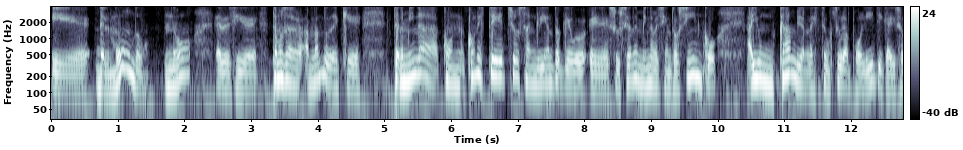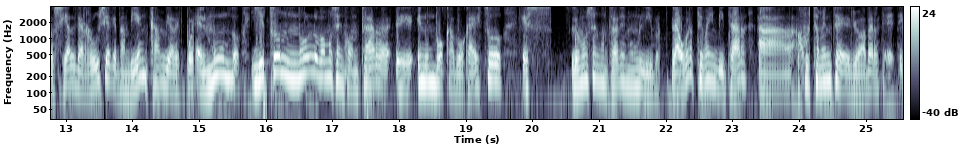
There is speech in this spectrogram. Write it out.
eh, del mundo. ¿no? Es decir, estamos hablando de que termina con, este hecho sangriento que eh, sucede en 1905. Hay un cambio en la estructura política y social de Rusia que también cambia después el mundo. Y esto no lo vamos a encontrar eh, en un boca a boca. Esto es lo vamos a encontrar en un libro. La obra te va a invitar a justamente ello, a ver eh,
